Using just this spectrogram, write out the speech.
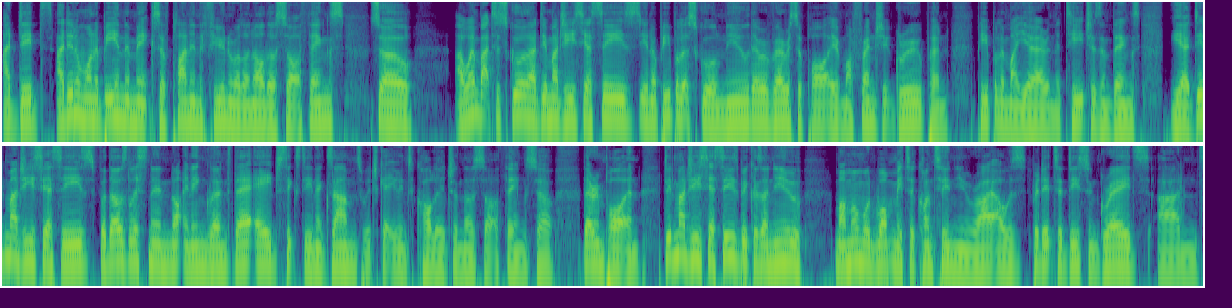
I did. I didn't want to be in the mix of planning the funeral and all those sort of things. So I went back to school and I did my GCSEs. You know, people at school knew they were very supportive. My friendship group and people in my year and the teachers and things. Yeah, did my GCSEs. For those listening, not in England, they're age 16 exams, which get you into college and those sort of things. So they're important. Did my GCSEs because I knew my mum would want me to continue, right? I was predicted decent grades, and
